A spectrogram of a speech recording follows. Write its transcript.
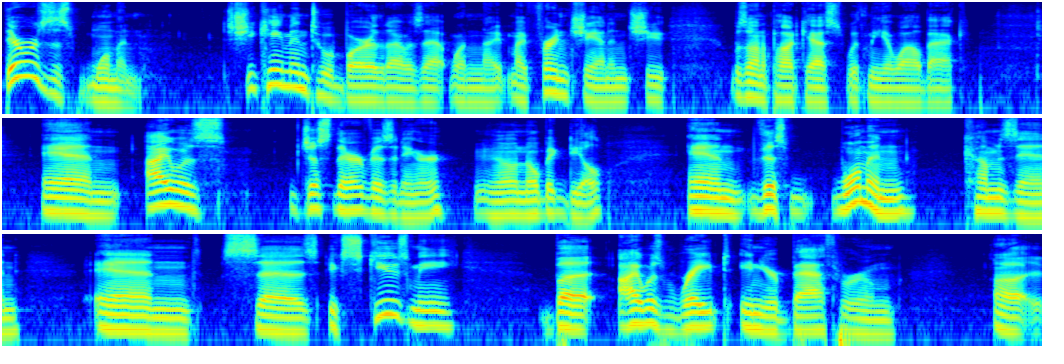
There was this woman. She came into a bar that I was at one night. My friend Shannon, she was on a podcast with me a while back. And I was just there visiting her, you know, no big deal. And this woman comes in and says, Excuse me, but I was raped in your bathroom uh,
